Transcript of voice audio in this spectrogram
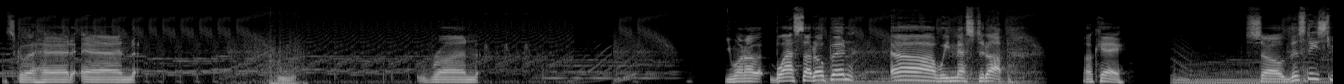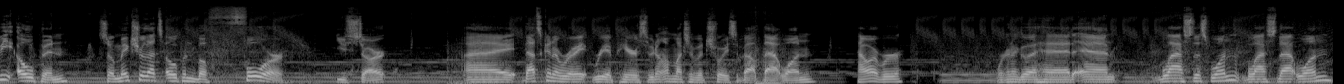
Let's go ahead and run. You want to blast that open? Ah, we messed it up. Okay. So this needs to be open. So make sure that's open before you start. I that's gonna re reappear, so we don't have much of a choice about that one. However, we're gonna go ahead and blast this one, blast that one.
